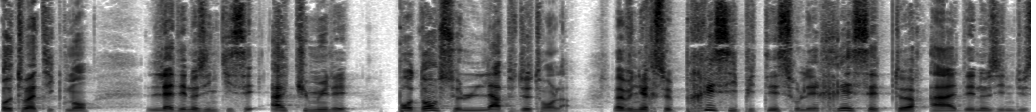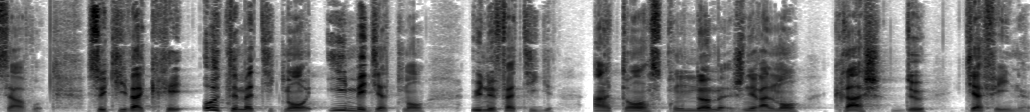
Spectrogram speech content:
automatiquement, l'adénosine qui s'est accumulée pendant ce laps de temps-là va venir se précipiter sur les récepteurs à adénosine du cerveau, ce qui va créer automatiquement, immédiatement, une fatigue intense qu'on nomme généralement crash de caféine.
